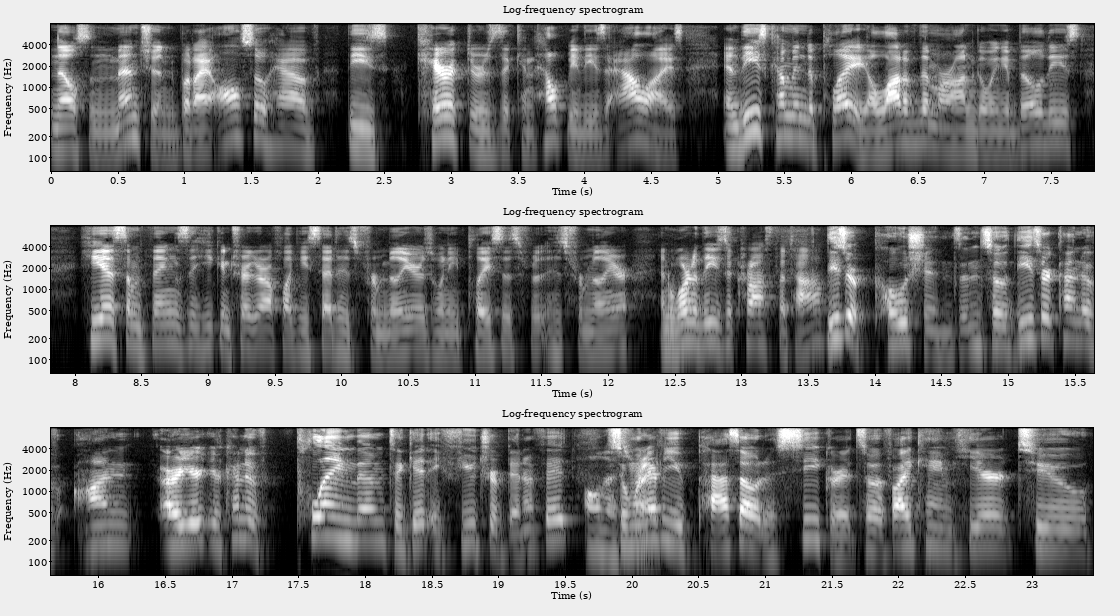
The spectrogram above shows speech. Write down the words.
Nelson mentioned, but I also have these characters that can help me, these allies, and these come into play. A lot of them are ongoing abilities. He has some things that he can trigger off, like he said, his familiars when he places his familiar. And what are these across the top? These are potions, and so these are kind of on, or you're, you're kind of playing them to get a future benefit. Oh, that's so whenever right. you pass out a secret, so if I came here to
